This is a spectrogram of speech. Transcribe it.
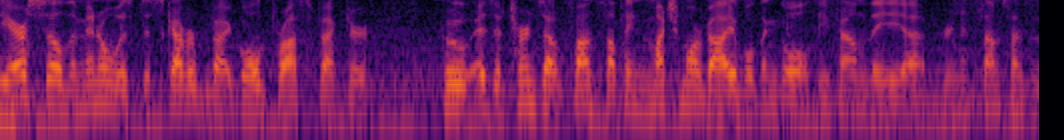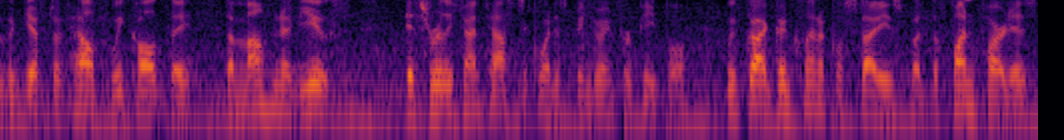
Sierrasil, the mineral was discovered by a gold prospector who, as it turns out, found something much more valuable than gold. He found the, uh, in some senses, the gift of health. We call it the, the mountain of youth. It's really fantastic what it's been doing for people. We've got good clinical studies, but the fun part is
